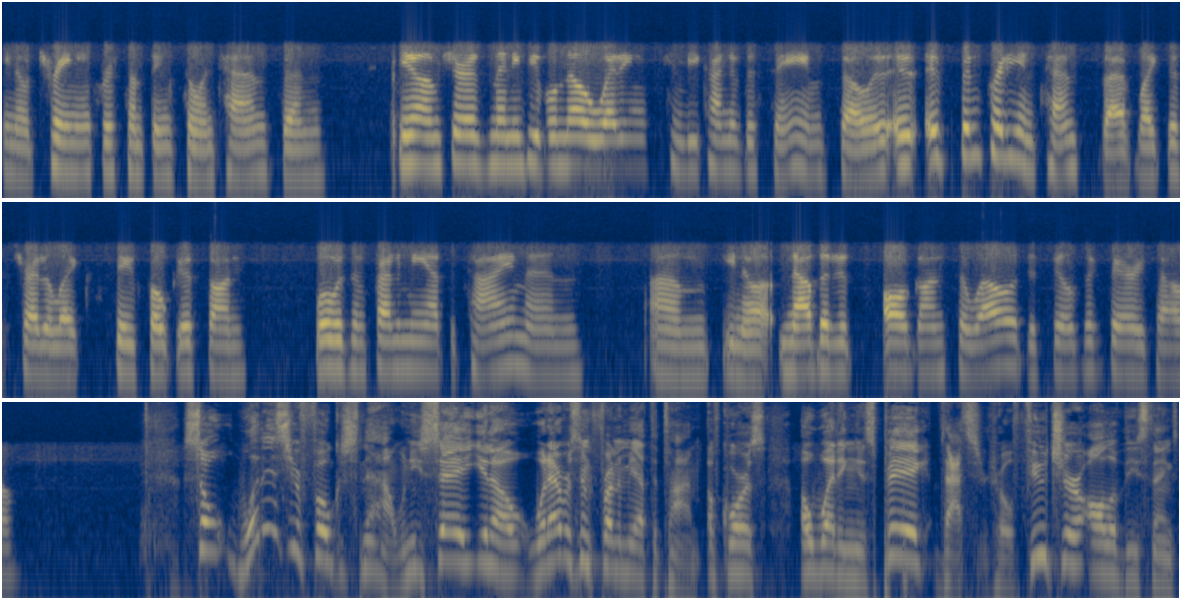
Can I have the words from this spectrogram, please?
you know, training for something so intense and you know, I'm sure as many people know, weddings can be kind of the same. So it, it, it's been pretty intense. That like just try to like stay focused on what was in front of me at the time, and um, you know, now that it's all gone so well, it just feels like fairy tale. So, what is your focus now when you say, you know, whatever's in front of me at the time? Of course, a wedding is big, that's your whole future, all of these things.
